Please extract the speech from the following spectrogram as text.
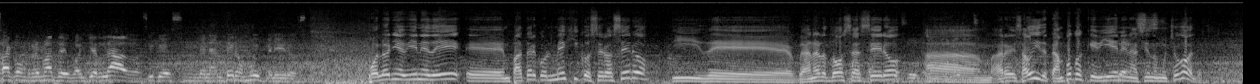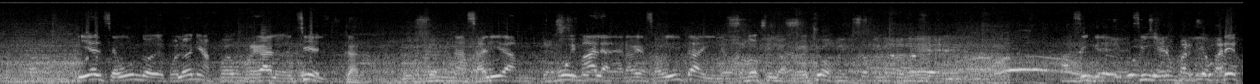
saca un remate de cualquier lado. Así que es un delantero muy peligroso. Polonia viene de eh, empatar con México 0 a 0 y de ganar 2 a 0 a Arabia Saudita. Tampoco es que vienen haciendo muchos goles. Y el segundo de Polonia fue un regalo del cielo. Claro. Una salida muy mala de Arabia Saudita y Lewandowski lo aprovechó. Eh, así que sí, era un partido parejo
